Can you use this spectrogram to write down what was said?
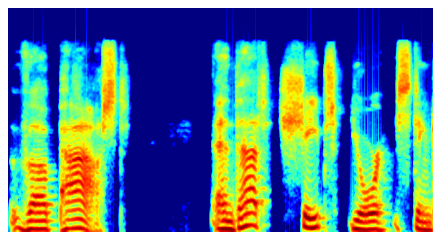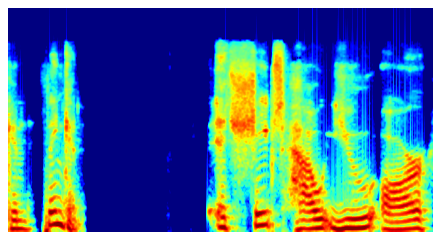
the past. And that shapes your stinking thinking it shapes how you are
